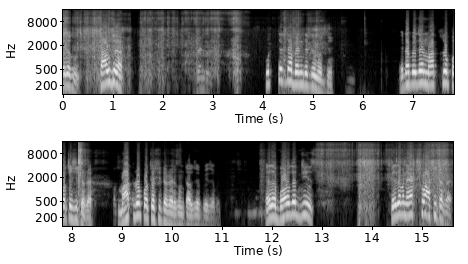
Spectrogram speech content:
এই দেখুন ট্রাউজার প্রত্যেকটা ব্র্যান্ডেডের মধ্যে। এটা পেয়ে যাবেন মাত্র পঁচাশি টাকা। মাত্র পঁচাশি টাকা এরকম ট্রাউজার পেয়ে যাবেন। যে বড়দের জিন্স পেয়ে যাবেন একশো আশি টাকায়।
